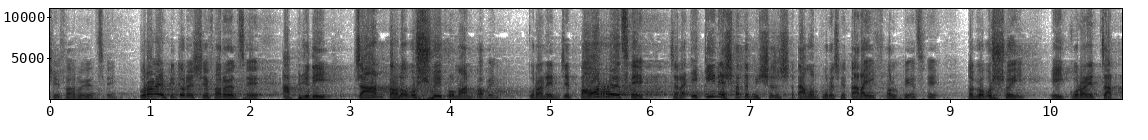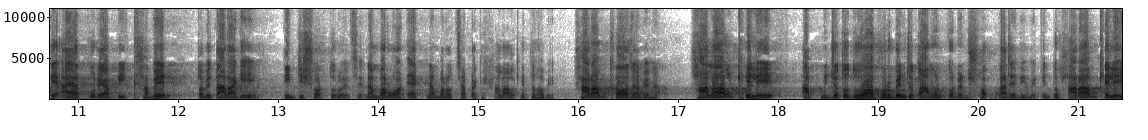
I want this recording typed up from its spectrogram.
শেফা রয়েছে। কোরআনের ভিতরে শেফা রয়েছে। আপনি যদি চান, তাহলে অবশ্যই প্রমাণ পাবেন। কোরআনের যে পাওয়ার রয়েছে, যারা একিনের সাথে, বিশ্বাসের সাথে আমল করেছে, তারাই ফল পেয়েছে। তবে অবশ্যই এই কোরআনের চারটি আয়াত করে আপনি খাবেন, তবে তার আগে তিনটি শর্ত রয়েছে। নাম্বার ওয়ান এক নাম্বার হচ্ছে আপনাকে হালাল খেতে হবে। হারাম খাওয়া যাবে না। হালাল খেলে আপনি যত দোয়া করবেন, যত আমল করবেন, সব কাজে দিবে। কিন্তু হারাম খেলে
